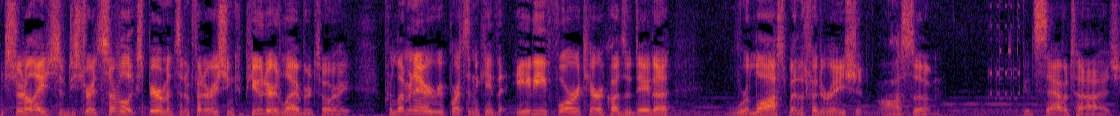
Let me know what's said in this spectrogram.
External agents have destroyed several experiments in a Federation computer laboratory. Preliminary reports indicate that 84 teraquads of data were lost by the Federation. Awesome. Good sabotage.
